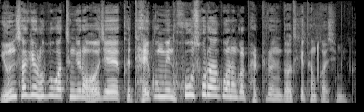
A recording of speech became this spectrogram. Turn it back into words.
윤석열 후보 같은 경우는 어제 그 대국민 호소라고 하는 걸 발표를 했는데 어떻게 평가하십니까?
